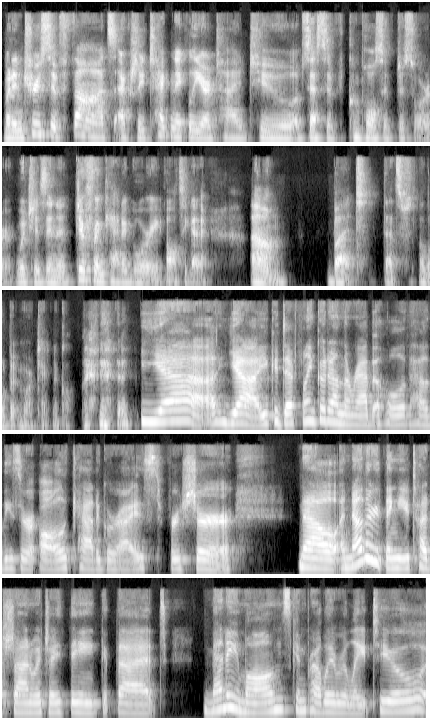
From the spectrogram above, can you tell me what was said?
but intrusive thoughts actually technically are tied to obsessive compulsive disorder, which is in a different category altogether. Um, but that's a little bit more technical. yeah, yeah, you could definitely go down the rabbit hole of how these are all categorized for sure. Now, another thing you touched on, which I think that many moms can probably relate to,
